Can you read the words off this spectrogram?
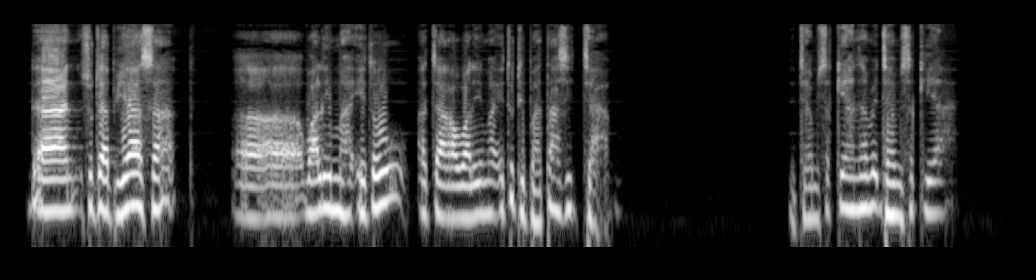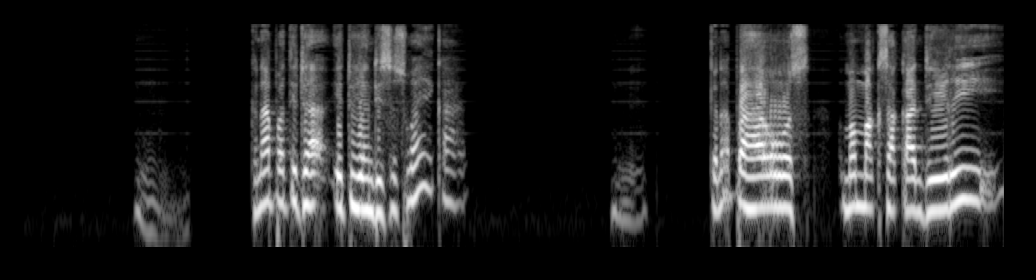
Dan sudah biasa uh, walimah itu acara walimah itu dibatasi jam jam sekian sampai jam sekian hmm. kenapa tidak itu yang disesuaikan. Kenapa harus memaksakan diri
